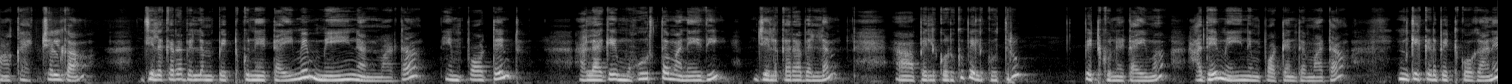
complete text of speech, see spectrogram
మాకు యాక్చువల్గా జీలకర్ర బెల్లం పెట్టుకునే టైమే మెయిన్ అనమాట ఇంపార్టెంట్. అలాగే ముహూర్తం అనేది జీలకర్ర బెల్లం పెళ్ళికొడుకు పెళ్ళికూతురు పెట్టుకునే టైం అదే మెయిన్ ఇంపార్టెంట్ అనమాట ఇంక ఇక్కడ పెట్టుకోగానే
